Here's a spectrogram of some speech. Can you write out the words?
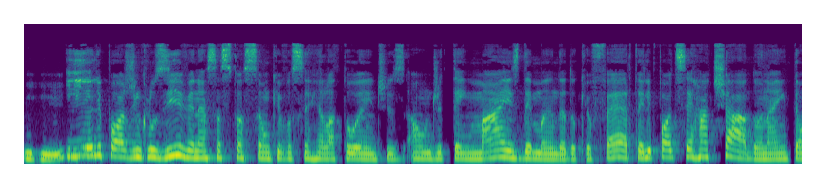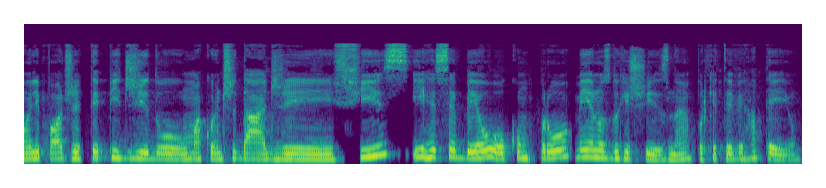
Uhum. E ele pode, inclusive, nessa situação que você relatou antes, onde tem mais demanda do que oferta, ele pode ser rateado, né? Então, ele pode ter pedido uma quantidade X e recebeu ou comprou comprou menos do que X, né? Porque teve rateio.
